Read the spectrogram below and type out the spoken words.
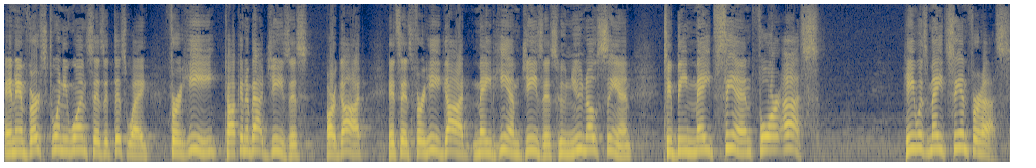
And then verse 21 says it this way For he, talking about Jesus or God, it says, For he, God, made him, Jesus, who knew no sin, to be made sin for us. He was made sin for us,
